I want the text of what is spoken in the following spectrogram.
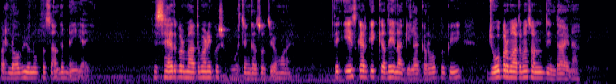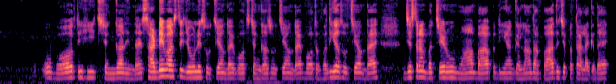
ਪਰ ਲਾਅ ਵੀ ਉਹਨੂੰ ਪਸੰਦ ਨਹੀਂ ਆਈ। ਤੇ ਸ਼ਾਇਦ ਪਰਮਾਤਮਾ ਨੇ ਕੁਝ ਹੋਰ ਚੰਗਾ ਸੋਚਿਆ ਹੋਣਾ ਹੈ। ਤੇ ਇਸ ਕਰਕੇ ਕਦੇ ਨਾ ਗਿਲਾ ਕਰੋ, ਕਿਉਂਕਿ ਜੋ ਪਰਮਾਤਮਾ ਸਾਨੂੰ ਦਿੰਦਾ ਹੈ ਨਾ, ਉਹ ਬਹੁਤ ਹੀ ਚੰਗਾ ਦਿੰਦਾ ਹੈ। ਸਾਡੇ ਵਾਸਤੇ ਜੋ ਉਹਨੇ ਸੋਚਿਆ ਹੁੰਦਾ ਹੈ, ਬਹੁਤ ਚੰਗਾ ਸੋਚਿਆ ਹੁੰਦਾ ਹੈ, ਬਹੁਤ ਵਧੀਆ ਸੋਚਿਆ ਹੁੰਦਾ ਹੈ। ਜਿਸ ਤਰ੍ਹਾਂ ਬੱਚੇ ਨੂੰ ਮਾਂ-ਬਾਪ ਦੀਆਂ ਗੱਲਾਂ ਦਾ ਬਾਅਦ 'ਚ ਪਤਾ ਲੱਗਦਾ ਹੈ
